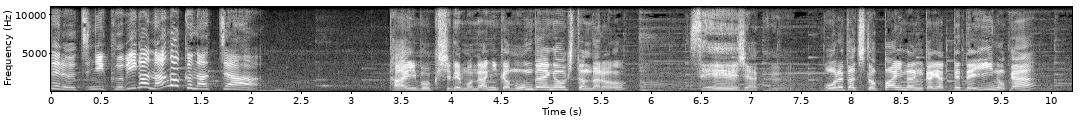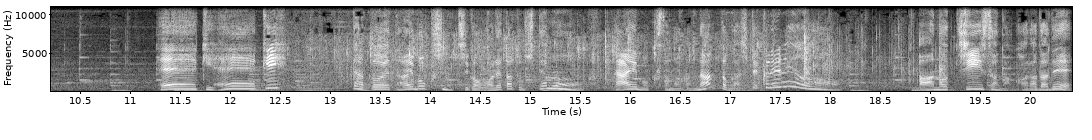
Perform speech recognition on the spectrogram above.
ってるうちに首が長くなっちゃう。大牧師でも何か問題が起きたんだろ静寂俺たちとパイなんかやってていいのか？平気平気。たとえ大牧師の血が割れたとしても大牧様が何とかしてくれるよ。あの小さな体で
